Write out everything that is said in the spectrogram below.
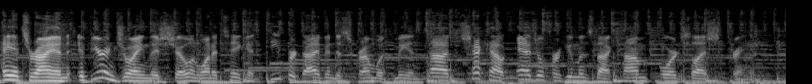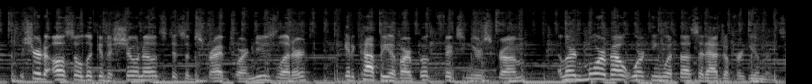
Hey, it's Ryan. If you're enjoying this show and want to take a deeper dive into Scrum with me and Todd, check out agileforhumans.com forward slash training. Be sure to also look at the show notes to subscribe to our newsletter, get a copy of our book, Fixing Your Scrum, and learn more about working with us at Agile for Humans.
